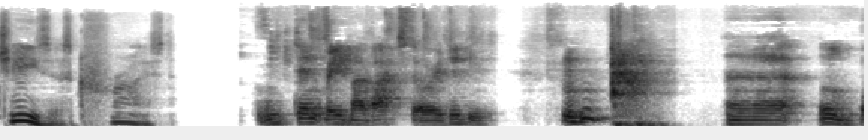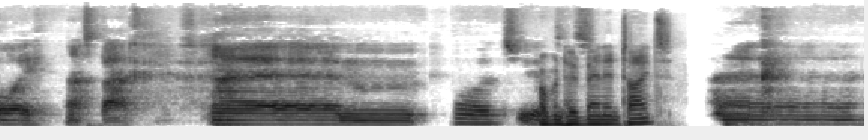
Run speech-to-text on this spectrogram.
Jesus Christ. you didn't read my backstory, did you? uh, oh boy, that's bad. Um, what, Robin Hood Men in Tights? Uh,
